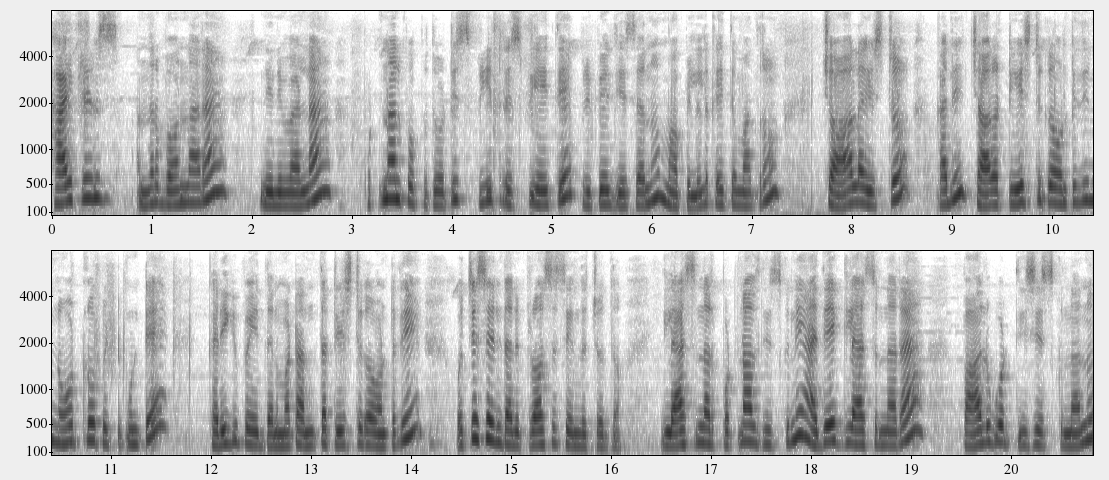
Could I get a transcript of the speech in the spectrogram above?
హాయ్ ఫ్రెండ్స్ అందరూ బాగున్నారా? నేను ఇవాళ పుట్నాల పప్పుతోటి స్వీట్ రెసిపీ అయితే ప్రిపేర్ చేశాను. మా పిల్లలకైతే మాత్రం చాలా ఇష్టం కానీ చాలా టేస్ట్గా ఉంటుంది. నోట్లో పెట్టుకుంటే కరిగిపోయిద్ది అనమాట అంత టేస్ట్గా ఉంటుంది. వచ్చేసేయండి దాని ప్రాసెస్ ఏందో చూద్దాం. గ్లాసున్నర పుట్నాలు తీసుకుని అదే గ్లాసున్నర పాలు కూడా తీసేసుకున్నాను.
